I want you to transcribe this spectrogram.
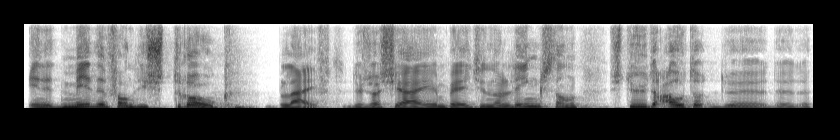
in het midden van die strook blijft. Dus als jij een beetje naar links, dan stuurt de auto, de, de, de,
